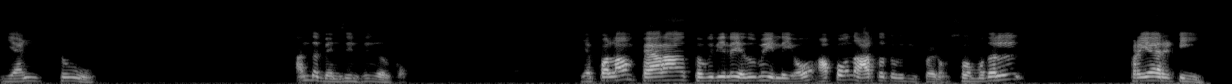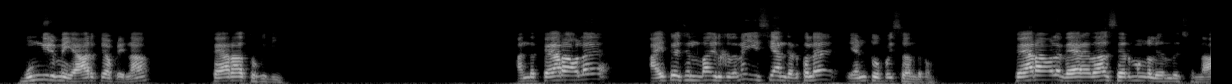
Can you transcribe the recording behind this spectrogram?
என் டூ அந்த பென்சின் ரிங் இருக்கும். எப்பெல்லாம் பேரா தொகுதியில் எதுவுமே இல்லையோ அப்போ வந்து ஆர்த்தோ தொகுதிக்கு போயிடும். ஸோ முதல் ப்ரையாரிட்டி முன்னுரிமை யாருக்கு அப்படின்னா பேரா தொகுதி. அந்த பேராவில் ஹைட்ரஜன் தான் இருக்குதுன்னா ஈஸியாக அந்த இடத்துல என் டூ போய் சேர்ந்துடும். பேராவில் வேறு ஏதாவது சேர்மங்கள் இருந்துச்சுன்னா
